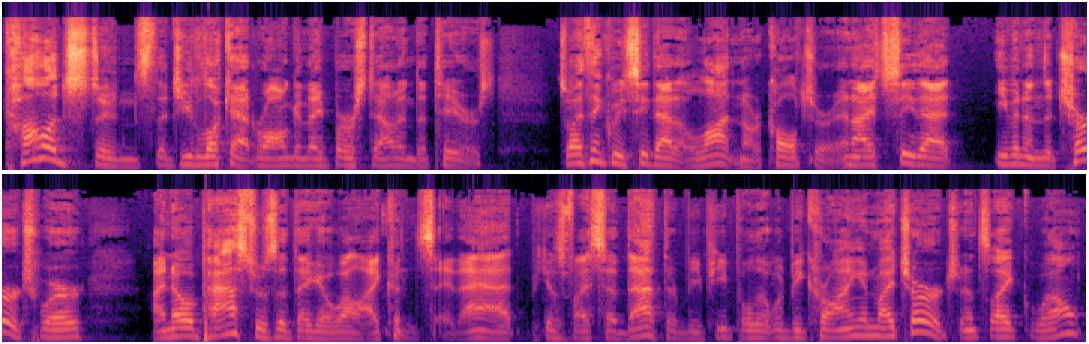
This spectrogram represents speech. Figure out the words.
college students that you look at wrong and they burst out into tears. So I think we see that a lot in our culture. And I see that even in the church where I know pastors that they go, well, I couldn't say that because if I said that, there'd be people that would be crying in my church. And it's like, well,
